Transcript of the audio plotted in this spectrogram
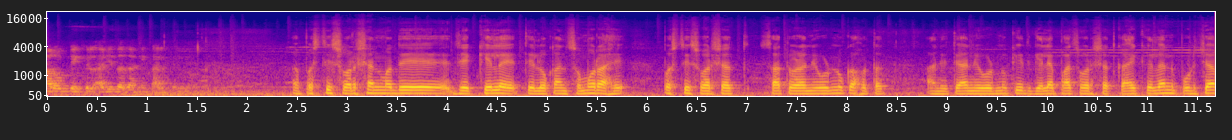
आरोप देखील अजितदादांनी काल केला पस्तीस वर्षांमध्ये जे केलं आहे ते लोकांसमोर आहे. पस्तीस वर्षात सात वेळा निवडणुका होतात. आणि त्या निवडणुकीत गेल्या पाच वर्षात काय केलं आणि पुढच्या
